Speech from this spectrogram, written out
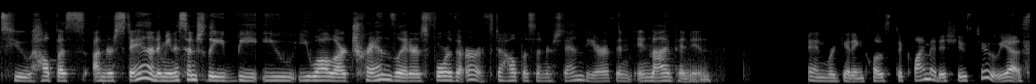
to help us understand. I mean essentially be you you all are translators for the earth to help us understand the earth in, in my opinion and we're getting close to climate issues too. Yes.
